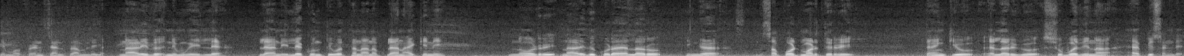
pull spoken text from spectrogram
ನಿಮ್ಮ ಫ್ರೆಂಡ್ಸ್ ಆ್ಯಂಡ್ ಫ್ಯಾಮ್ಲಿಗೆ ನಾಳಿದ್ದು ನಿಮ್ಗೆ ಇಲ್ಲೇ ಪ್ಲ್ಯಾನ್ ಇಲ್ಲೇ ಕುಂತು ಇವತ್ತು ನಾನು ಪ್ಲ್ಯಾನ್ ಹಾಕೀನಿ. ನೋಡಿರಿ ನಾಳಿದ್ದು ಕೂಡ ಎಲ್ಲರೂ ಹಿಂಗೆ ಸಪೋರ್ಟ್ ಮಾಡ್ತೀರಿ ಥ್ಯಾಂಕ್ ಯು ಎಲ್ಲರಿಗೂ. ಶುಭ ದಿನ. ಹ್ಯಾಪಿ ಸಂಡೇ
